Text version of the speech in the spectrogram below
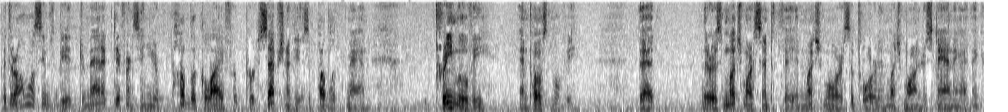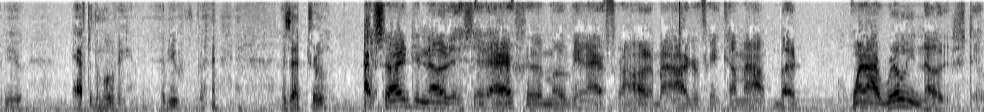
but there almost seems to be a dramatic difference in your public life or perception of you as a public man, pre-movie and post-movie. That there is much more sympathy and much more support and much more understanding, I think, of you after the movie. Have you? is that true? I started to notice it after the movie and after autobiography come out, but when I really noticed it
